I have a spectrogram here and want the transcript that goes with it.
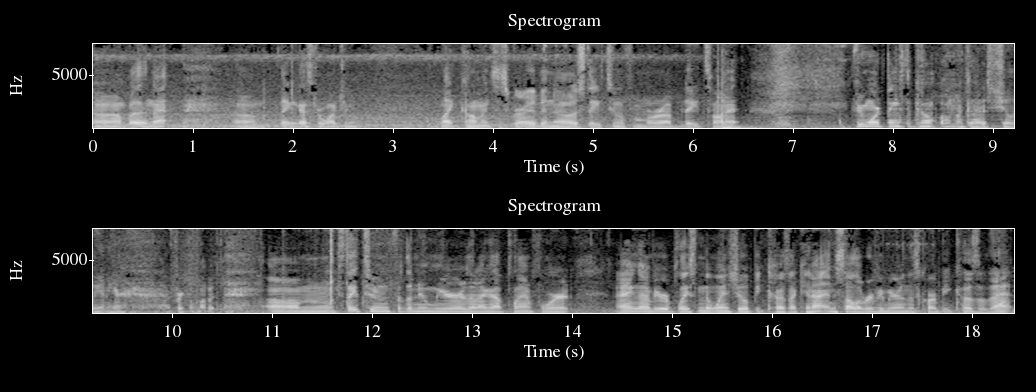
Um, but other than that um, thank you guys for watching. Like comment subscribe and uh, stay tuned for more updates on it. A few more things to come. Oh my god it's chilly in here. I freaking love it. Um, stay tuned for the new mirror that i got planned for it. I ain't gonna be replacing the windshield because I cannot install a rearview mirror in this car because of that.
